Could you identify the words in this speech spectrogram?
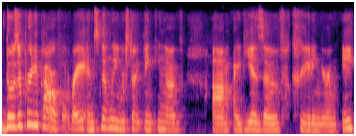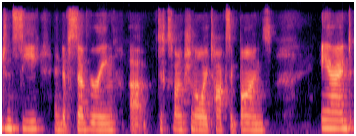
those are pretty powerful right? Instantly we start thinking of um, ideas of creating your own agency and of severing uh, dysfunctional or toxic bonds. And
